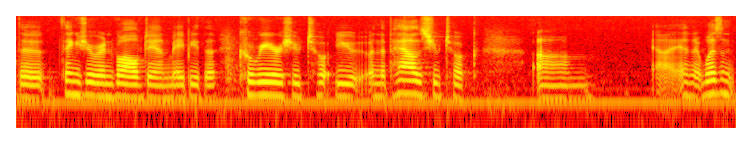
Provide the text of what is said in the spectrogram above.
the things you were involved in, maybe the careers you took, you and the paths you took, um, uh, and it wasn't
